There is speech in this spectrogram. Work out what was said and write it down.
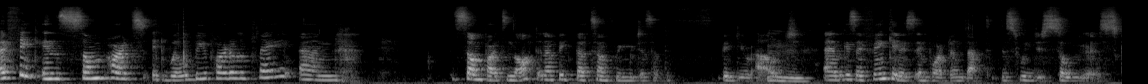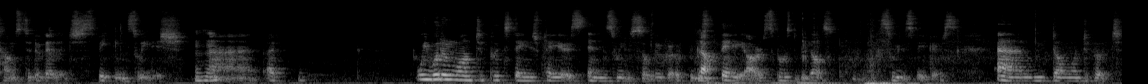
I think in some parts it will be part of the play, and some parts not. And I think that's something we just have to figure out. Mm. Uh, because I think it is important that the Swedish soldiers comes to the village speaking Swedish. Mhm. Uh, I, we wouldn't want to put Danish players in the Swedish soldier group because No. they are supposed to be those Swedish speakers, and we don't want to put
